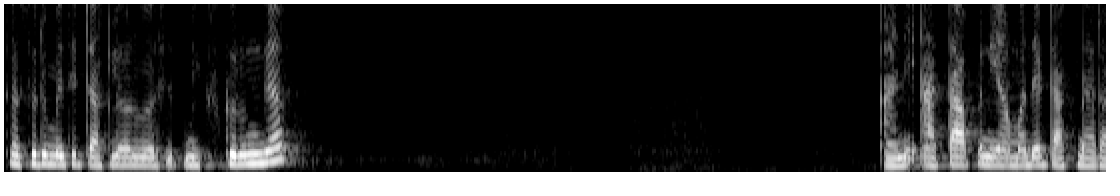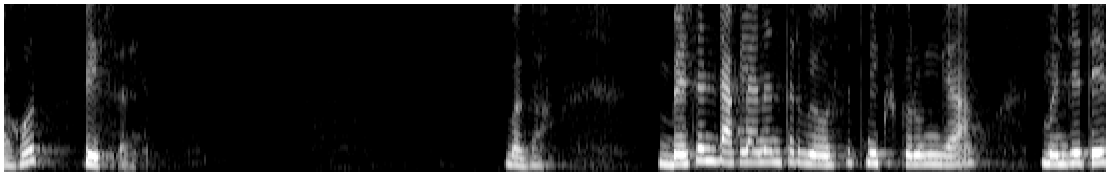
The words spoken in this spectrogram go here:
कसुरी मेथी टाकल्यावर व्यवस्थित मिक्स करून घ्या. आणि आता आपण यामध्ये टाकणार आहोत बेसन. बघा बेसन टाकल्यानंतर व्यवस्थित मिक्स करून घ्या. म्हणजे ते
